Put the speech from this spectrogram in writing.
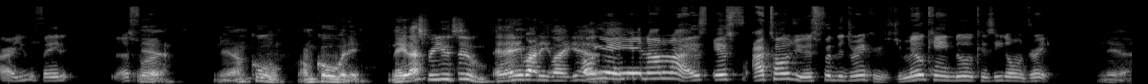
all right, you can fade it. That's fine. Yeah. Yeah, I'm cool. I'm cool with it. Nigga, that's for you too. And anybody like, yeah. Oh yeah, yeah, no, no, no. It's it's I told you it's for the drinkers. Jamil can't do it because he don't drink. Yeah.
